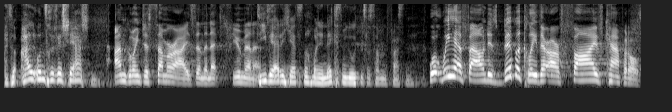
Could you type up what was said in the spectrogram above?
Also all unsere Recherchen, I'm going to summarize in the next few minutes. die werde ich jetzt noch mal in den nächsten Minuten zusammenfassen. What we have found is biblically there are five capitals.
